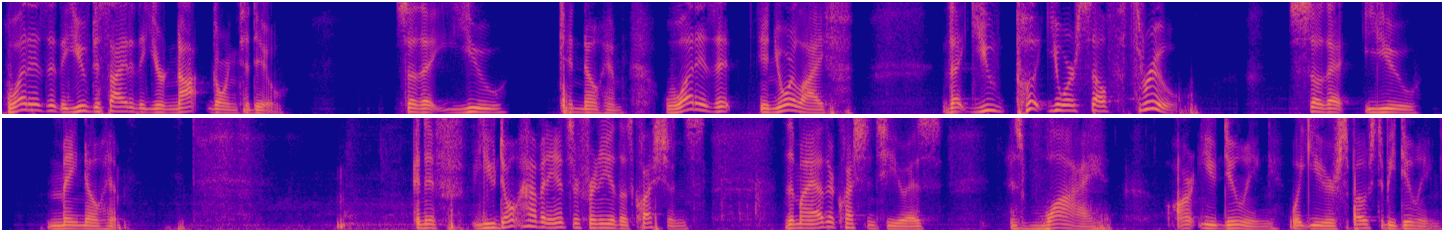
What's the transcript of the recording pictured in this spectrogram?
What is it that you've decided that you're not going to do so that you can know him? What is it in your life that you put yourself through so that you may know him. And if you don't have an answer for any of those questions, then my other question to you is is why aren't you doing what you're supposed to be doing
